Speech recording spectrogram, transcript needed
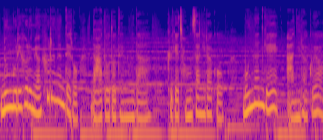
눈물이 흐르면 흐르는 대로 놔둬도 됩니다. 그게 정상이라고 못난 게 아니라고요.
